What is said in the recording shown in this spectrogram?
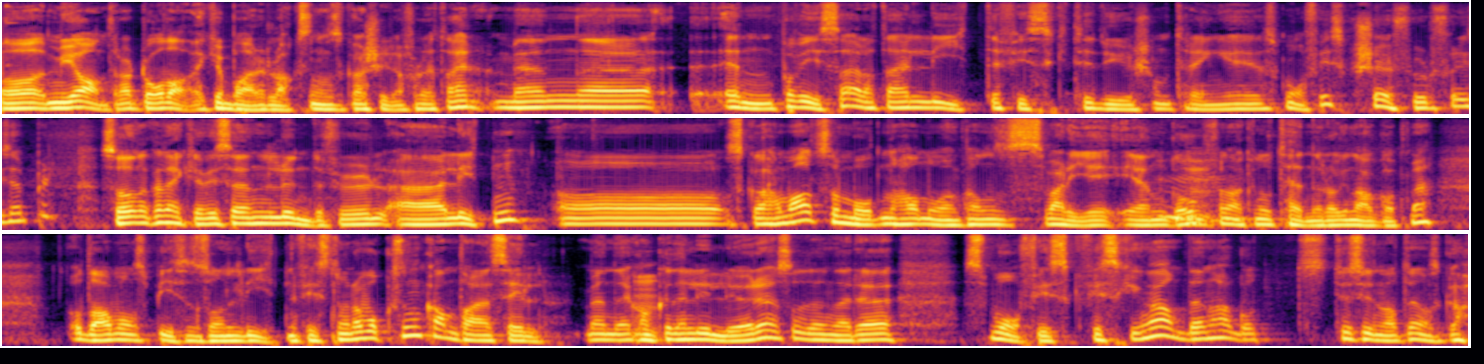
Og mye annet rart òg, da. Det er ikke bare laksen som skal ha skylda for dette. her Men uh, enden på visa er at det er lite fisk til dyr som trenger småfisk. Sjøfugl f.eks. Så du kan tenke deg hvis en lundefugl er liten og skal ha mat, så må den ha noe han kan svelge i én go, for den har ikke noen tenner å gnage opp med. Og da må man spise en sånn liten fisk. Når den er voksen, kan ta en sild. Men det kan ikke den lille gjøre. Så den der småfiskfiskinga den har gått tilsynelatende ganske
